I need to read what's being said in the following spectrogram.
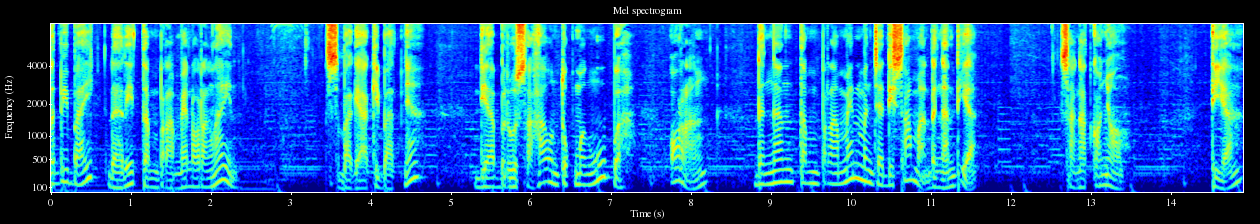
lebih baik dari temperamen orang lain sebagai akibatnya, dia berusaha untuk mengubah orang dengan temperamen menjadi sama dengan dia. Sangat konyol. Dia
